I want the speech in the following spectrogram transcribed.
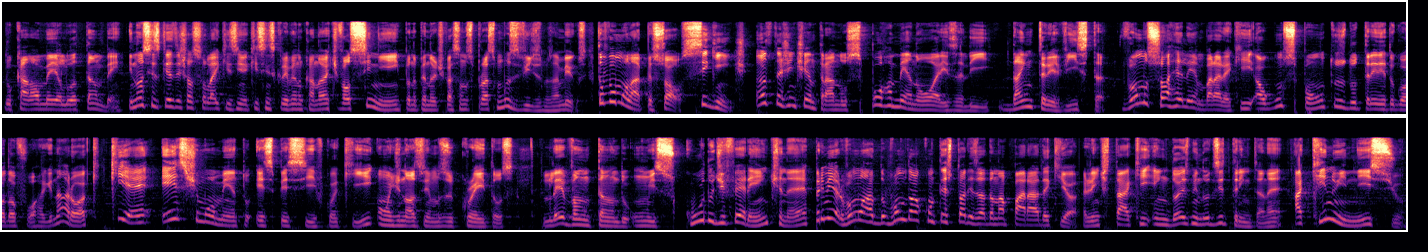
do canal Meia Lua também. E não se esqueça de deixar o seu likezinho aqui, se inscrever no canal e ativar o sininho, hein, para não perder notificação dos próximos vídeos, meus amigos. Então vamos lá, pessoal. Seguinte, antes da gente entrar nos pormenores ali da entrevista, vamos só relembrar aqui alguns pontos do trailer do God of War Ragnarok, que é este momento específico aqui, onde nós vemos o Kratos levantando um escudo diferente, né? Primeiro, vamos lá, vamos dar uma contextualizada na parada aqui, ó. A gente tá aqui em 2 minutos e 30, né? Aqui no início,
